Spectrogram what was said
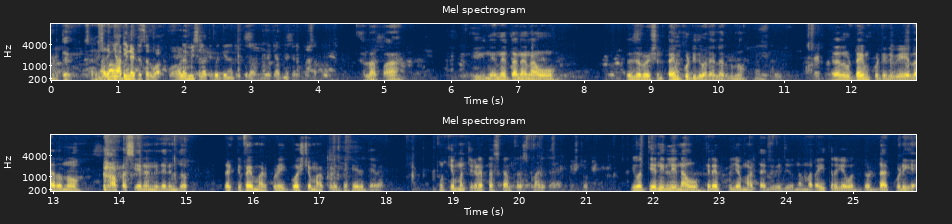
ಬಿಡ್ತೇವೆ. ಅಲ್ಲಪ್ಪ ಈಗ ನಿನ್ನೆ ತಾನೇ ನಾವು ರಿಸರ್ವೇಶನ್ ಟೈಮ್ ಕೊಟ್ಟಿದ್ದೀವಲ್ಲ ಎಲ್ಲರಿಗೂ ಎಲ್ಲರಿಗೂ ಟೈಮ್ ಕೊಟ್ಟಿದ್ದೀವಿ. ಎಲ್ಲರೂ ವಾಪಸ್ ಏನೇನಿದೆ ನಿಮ್ಮದು ರೆಕ್ಟಿಫೈ ಮಾಡ್ಕೊಳ್ಳಿ, ಘೋಷಣೆ ಮಾಡ್ಕೊಳ್ಳಿ ಅಂತ ಹೇಳಿದ್ದೇವೆ. ಮುಖ್ಯಮಂತ್ರಿಗಳೇ ಪ್ರೆಸ್ ಕಾನ್ಫರೆನ್ಸ್ ಮಾಡಿದ್ದಾರೆ ಅಷ್ಟು. ಇವತ್ತೇನಿಲ್ಲಿ ನಾವು ಕೆರೆ ಪೂಜೆ ಮಾಡ್ತಾ ಇದ್ವಿ ಇದು ನಮ್ಮ ರೈತರಿಗೆ ಒಂದು ದೊಡ್ಡ ಕೊಡುಗೆ.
